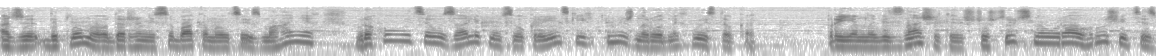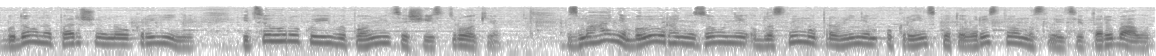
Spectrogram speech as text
адже дипломи, одержані собаками у цих змаганнях, враховуються у залік на всеукраїнських і міжнародних виставках. Приємно відзначити, що штучна ура Грушівці збудована першою на Україні, і цього року їй виповнюється 6 років. Змагання були організовані обласним управлінням Українського товариства мисливців та рибалок.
